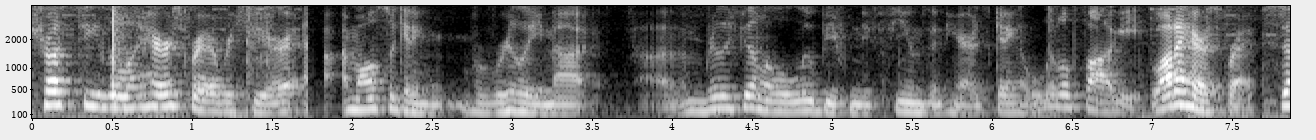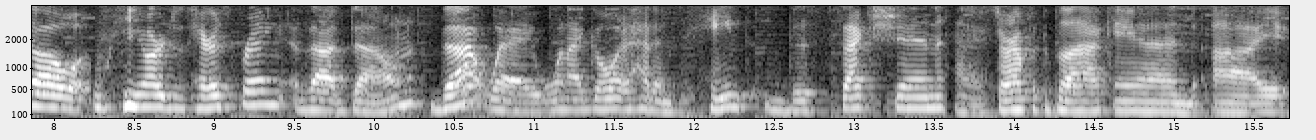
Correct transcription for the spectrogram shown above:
trusty little hairspray over here. I'm also getting really not I'm really feeling a little loopy from these fumes in here. It's getting a little foggy. A lot of hairspray. So we are just hairspraying that down. That way, when I go ahead and paint this section, and I start off with the black and I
